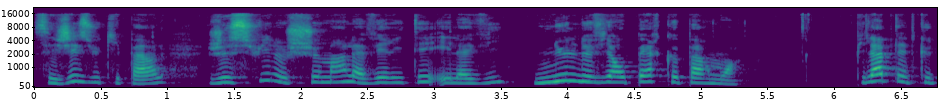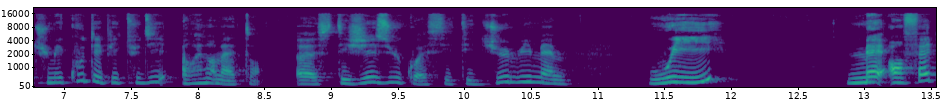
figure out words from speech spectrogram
c'est Jésus qui parle, Je suis le chemin, la vérité et la vie, nul ne vient au Père que par moi. Puis là, peut-être que tu m'écoutes et puis que tu dis, ah ouais, non, mais attends, euh, c'était Jésus, quoi, c'était Dieu lui-même. Oui, mais en fait,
